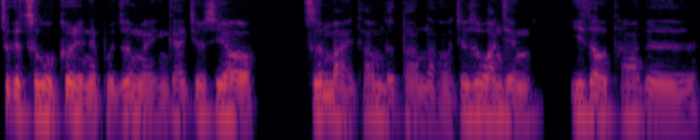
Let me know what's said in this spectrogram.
这个词，我个人也不认为应该就是要只买他们的单了哈，就是完全依照他的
